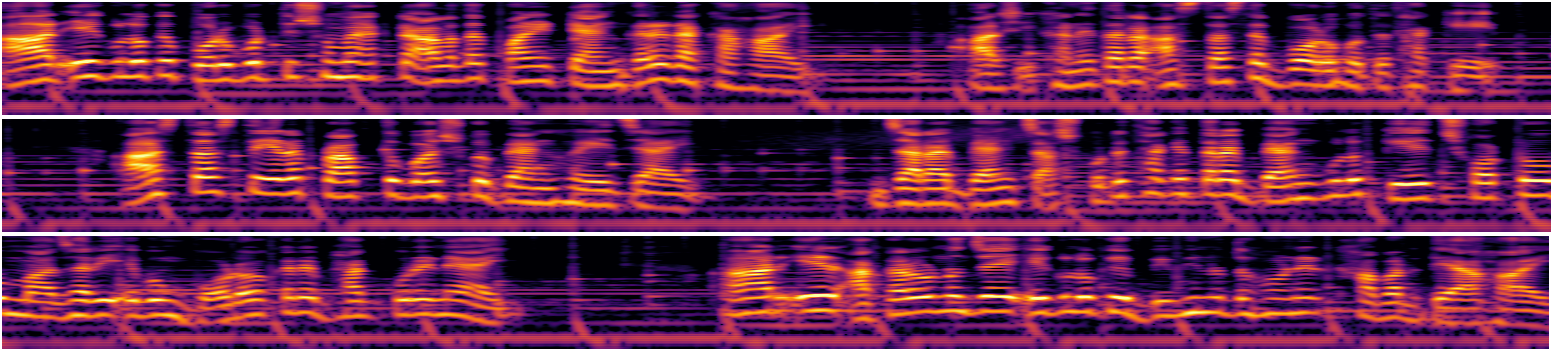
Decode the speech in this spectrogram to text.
আর এগুলোকে পরবর্তী সময় একটা আলাদা পানি ট্যাঙ্কারে রাখা হয়। আর সেখানে তারা আস্তে আস্তে বড় হতে থাকে। আস্তে আস্তে এরা প্রাপ্তবয়স্ক ব্যাঙ হয়ে যায়। যারা ব্যাঙ চাষ করে থাকে, তারা ব্যাঙগুলোকে ছোট, মাঝারি এবং বড় আকারে ভাগ করে নেয়। আর এর আকার অনুযায়ী এগুলোকে বিভিন্ন ধরনের খাবার দেয়া হয়।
